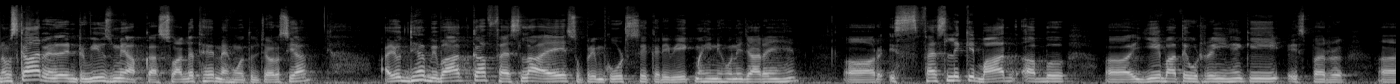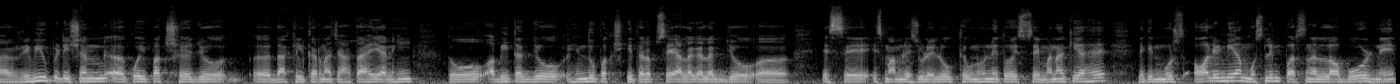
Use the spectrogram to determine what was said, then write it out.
नमस्कार एनएल इंटरव्यूज़ में आपका स्वागत है, मैं हूँ अतुल चौरसिया। अयोध्या विवाद का फैसला आए, सुप्रीम कोर्ट से करीब एक महीने होने जा रहे हैं और इस फैसले के बाद अब ये बातें उठ रही हैं कि इस पर रिव्यू पिटिशन कोई पक्ष जो दाखिल करना चाहता है या नहीं तो अभी तक जो हिंदू पक्ष की तरफ़ से अलग अलग जो इससे, इस मामले से जुड़े लोग थे, उन्होंने तो इससे मना किया है, लेकिन All India Muslim Personal Law Board ने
